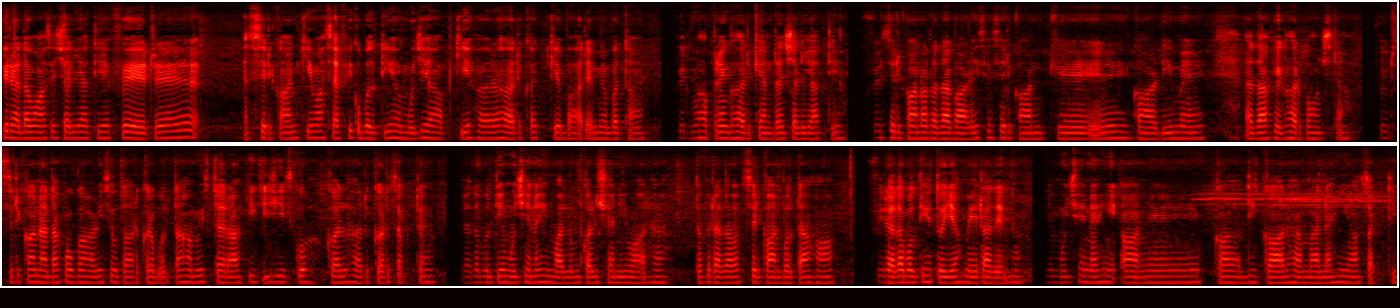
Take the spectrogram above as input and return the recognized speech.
फिर अदा वहाँ से चली जाती है, फिर सिरकान की माँ सैफ़ी को बोलती है, मुझे आपकी हर हरकत के बारे में बताएँ। फिर वह अपने घर के अंदर चली जाती है। फिर सिरकान और अदा गाड़ी से सिरकान के गाड़ी में अदा के घर पहुँचते हैं। फिर अदा को गाड़ी से उतार कर बोलता, हम इस तरह की चीज़ को कल हल कर सकते हैं। अदा बोलती है, मुझे नहीं मालूम, कल शनिवार है। तो फिर अदा सिरकान बोलता है हाँ। फिर अदा बोलती है तो यह मेरा दिन है। मुझे नहीं आने का अधिकार है, मैं नहीं आ सकती।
